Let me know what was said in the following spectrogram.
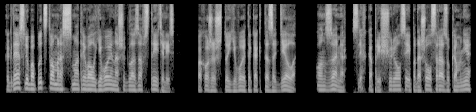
когда я с любопытством рассматривал его, и наши глаза встретились. Похоже, что его это как-то задело. Он замер, слегка прищурился и подошел сразу ко мне,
